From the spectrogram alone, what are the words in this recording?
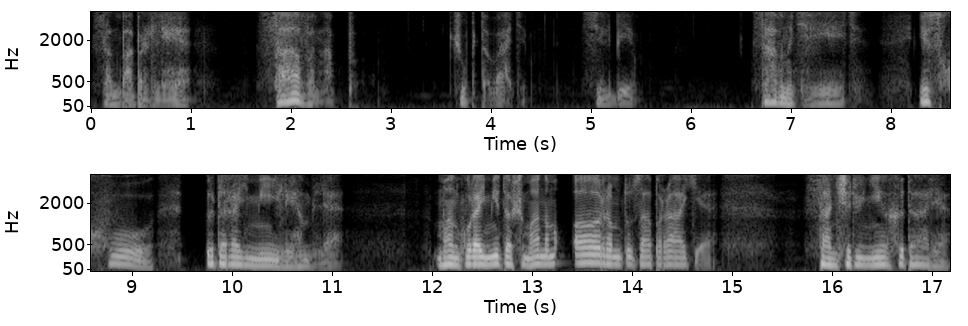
санба бірле савынып. Чуптывать, сильби. Савны тиветь, эс ху, ыдарайми лемлі. Ман курайми дашманым арым туза брае, санчырюне хыдаря,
